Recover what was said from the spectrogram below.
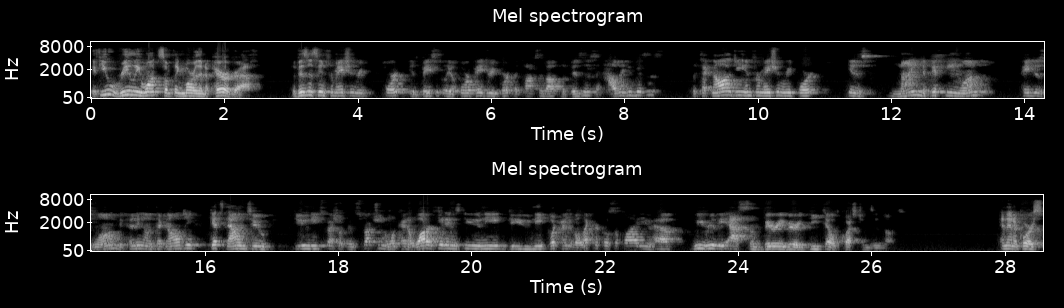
if you really want something more than a paragraph, the business information report is basically a four-page report that talks about the business and how they do business. The technology information report is nine to 15 long, pages long, depending on the technology. Gets down to, do you need special construction? What kind of water fittings do you need? Do you need, what kind of electrical supply do you have? We really ask some very, very detailed questions in those. And then, of course,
